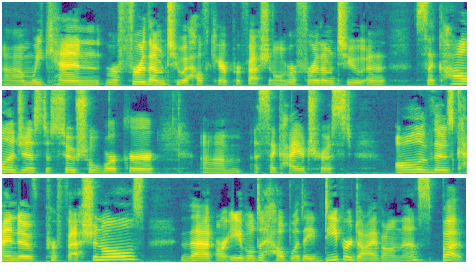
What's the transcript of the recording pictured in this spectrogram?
um, we can refer them to a healthcare professional refer them to a psychologist a social worker um, a psychiatrist all of those kind of professionals that are able to help with a deeper dive on this but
